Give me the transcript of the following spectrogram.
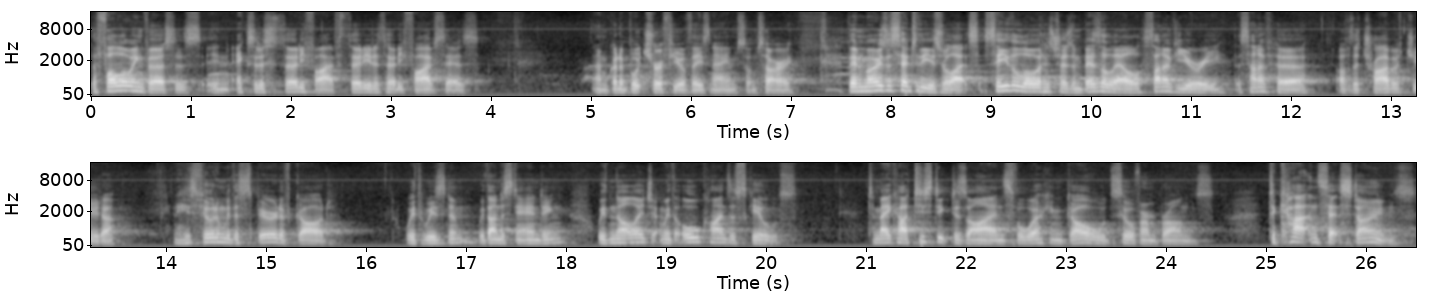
The following verses in Exodus 35, 30 to 35 says, I'm going to butcher a few of these names, so I'm sorry. Then Moses said to the Israelites, See, the Lord has chosen Bezalel, son of Uri, the son of Hur, of the tribe of Judah, and he's filled him with the Spirit of God, with wisdom, with understanding, with knowledge, and with all kinds of skills, to make artistic designs for working gold, silver, and bronze, to cut and set stones,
